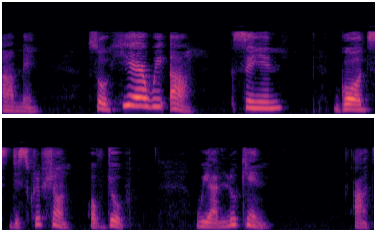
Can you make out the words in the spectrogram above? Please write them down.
Amen. So here we are seeing God's description of Job. We are looking at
